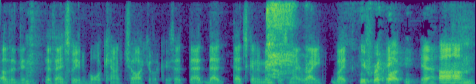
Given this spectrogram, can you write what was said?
other than eventually to ball Count Chocula because that, that that that's going to make this night right. But right. look, yeah. Um,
